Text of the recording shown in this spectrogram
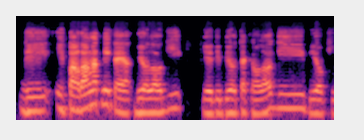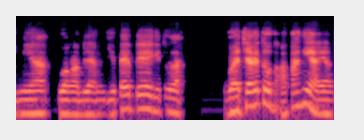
di IPA banget nih kayak biologi, jadi bioteknologi, biokimia, gua ngambil yang di IPB gitu lah. Gua cari tuh apa nih ya yang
